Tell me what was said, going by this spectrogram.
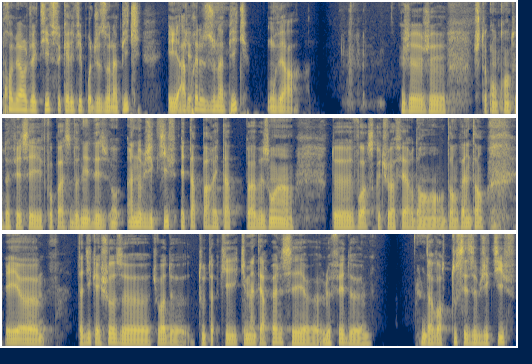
Premier objectif, se qualifier pour les Jeux Olympiques. Et après les Jeux Olympiques, on verra. Je, je, je te comprends tout à fait. C'est, faut pas se donner des, un objectif étape par étape. Pas besoin de voir ce que tu vas faire dans, dans 20 ans. Et euh, tu as dit quelque chose, euh, tu vois, de tout qui, qui m'interpelle, c'est euh, le fait de d'avoir tous ces objectifs.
